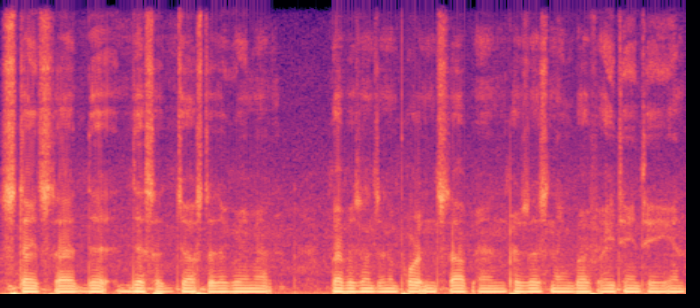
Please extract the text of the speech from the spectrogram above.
states that th this adjusted agreement represents an important step in positioning both AT&T and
